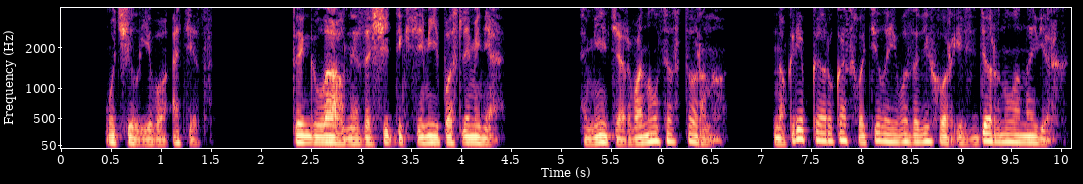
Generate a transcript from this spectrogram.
— учил его отец. «Ты главный защитник семьи после меня». Митя рванулся в сторону, но крепкая рука схватила его за вихор и вздернула наверх.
